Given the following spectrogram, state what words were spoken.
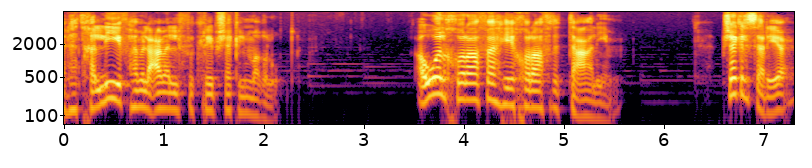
أنها تخليه يفهم العمل الفكري بشكل مغلوط. أول خرافة هي خرافة التعاليم. بشكل سريع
